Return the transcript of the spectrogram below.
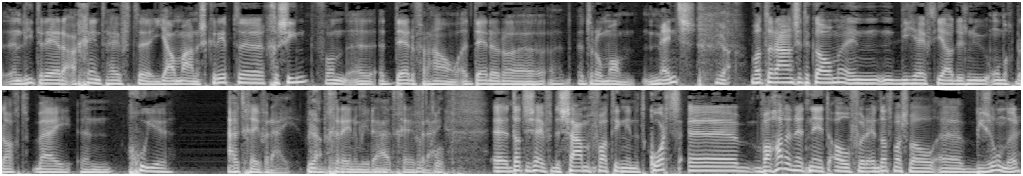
Uh, een literaire agent heeft uh, jouw manuscript uh, gezien van het derde verhaal, het derde het roman Mens. Ja. Wat eraan zit te komen. En die heeft jou dus nu ondergebracht bij een goede uitgeverij. Ja, een gerenommeerde uitgeverij. Dat, uh, dat, is even de samenvatting in het kort. Uh, we hadden het net over, en dat was wel uh, bijzonder.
